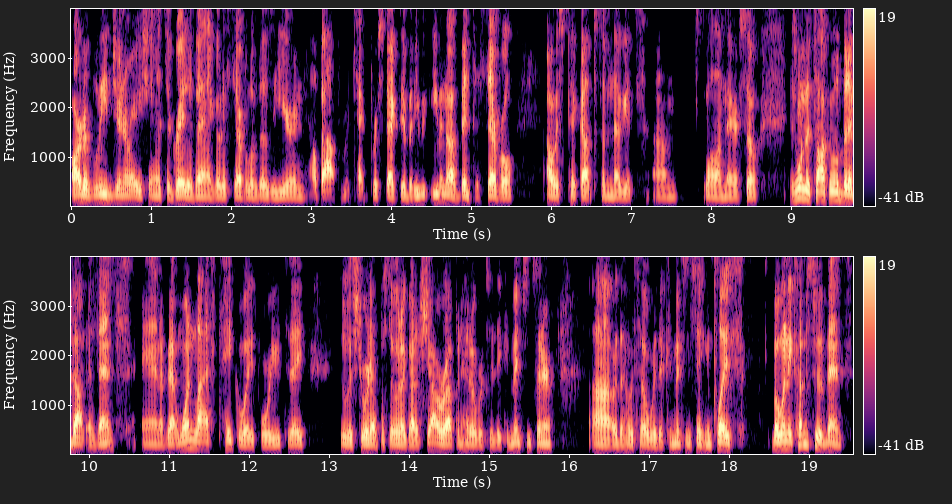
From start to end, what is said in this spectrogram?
art of lead generation. It's a great event. I go to several of those a year and help out from a tech perspective. But even though I've been to several, I always pick up some nuggets um, while I'm there. So just wanted to talk a little bit about events. And I've got one last takeaway for you today. This was a short episode. I got to shower up and head over to the convention center uh, or the hotel where the convention is taking place. But when it comes to events,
